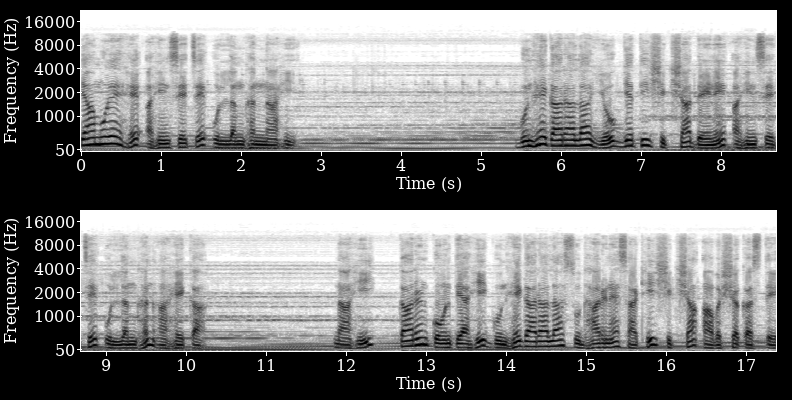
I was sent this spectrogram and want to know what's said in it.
त्यामुळे हे अहिंसेचे उल्लंघन नाही. गुन्हेगाराला योग्य ती शिक्षा देणे अहिंसेचे उल्लंघन आहे का? नाही कारण कोणत्याही गुन्हेगाराला सुधारण्यासाठी शिक्षा आवश्यक असते.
